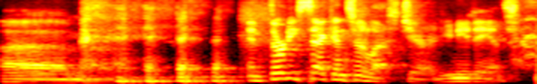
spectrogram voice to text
Um, In 30 seconds or less, Jared, you need to answer.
